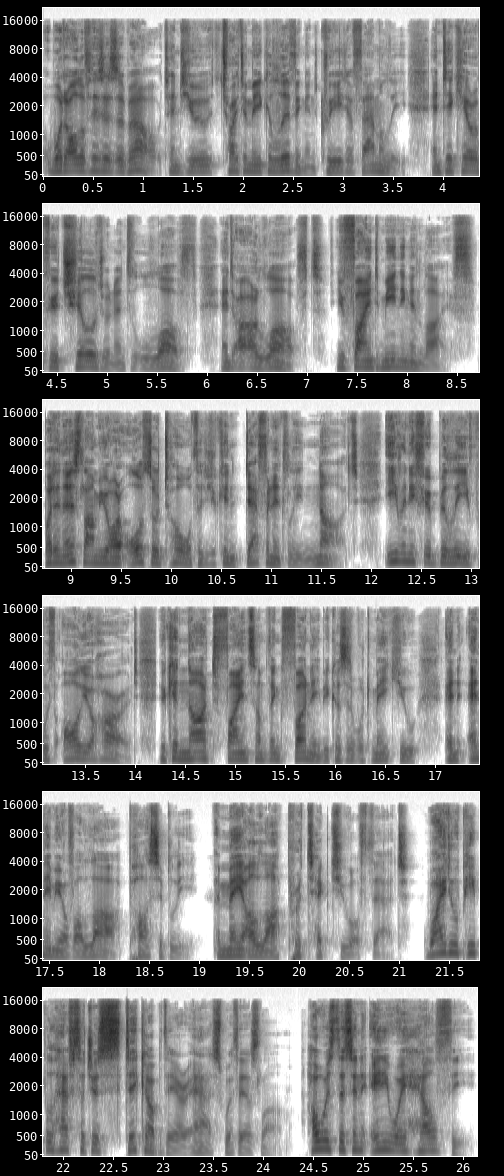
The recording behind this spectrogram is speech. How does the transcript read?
what all of this is about, and you try to make a living and create a family and take care of your children and love and are loved. You find meaning in life. But in Islam, you are also told that you can definitely not, even if you believe with all your heart, you cannot find something funny because it would make you an enemy of Allah, possibly. And may Allah protect you of that. Why do people have such a stick up their ass with Islam? How is this in any way healthy?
